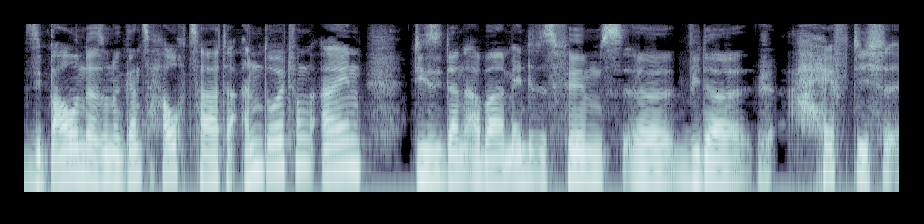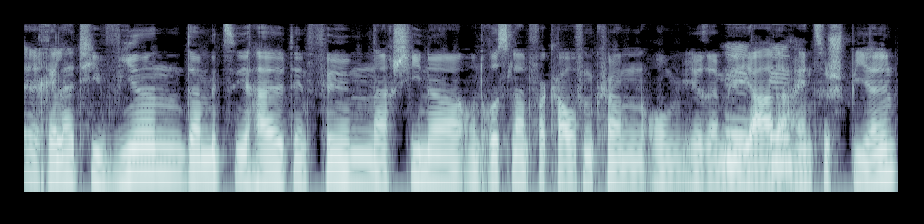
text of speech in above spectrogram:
sie bauen da so eine ganz hauchzarte Andeutung ein, die sie dann aber am Ende des Films äh, wieder heftig relativieren, damit sie halt den Film nach China und Russland verkaufen können, um ihre mhm. Milliarde mhm. einzuspielen.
